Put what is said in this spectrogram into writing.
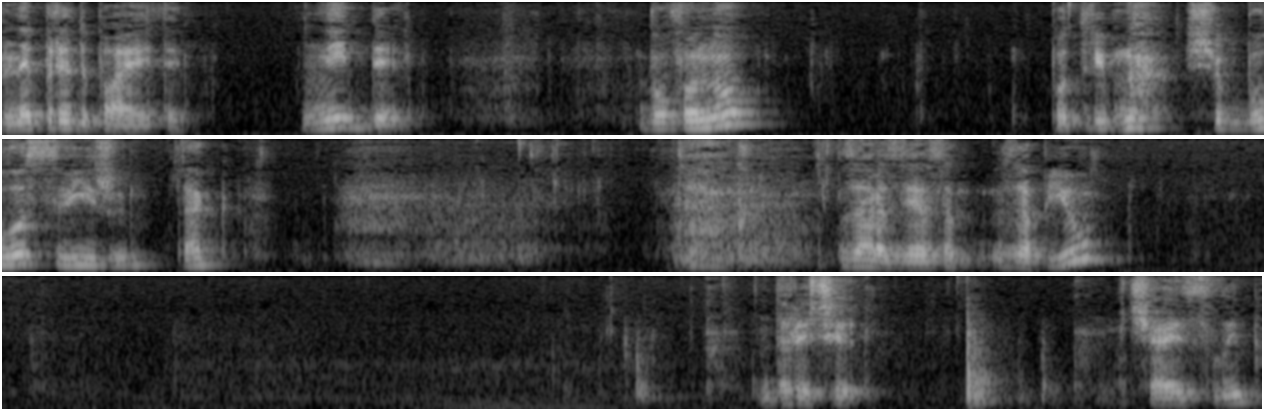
не придбаєте. Ніде. Бо воно потрібно, щоб було свіжим. Так? Так. Зараз я зап'ю. До речі, чай з лип.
